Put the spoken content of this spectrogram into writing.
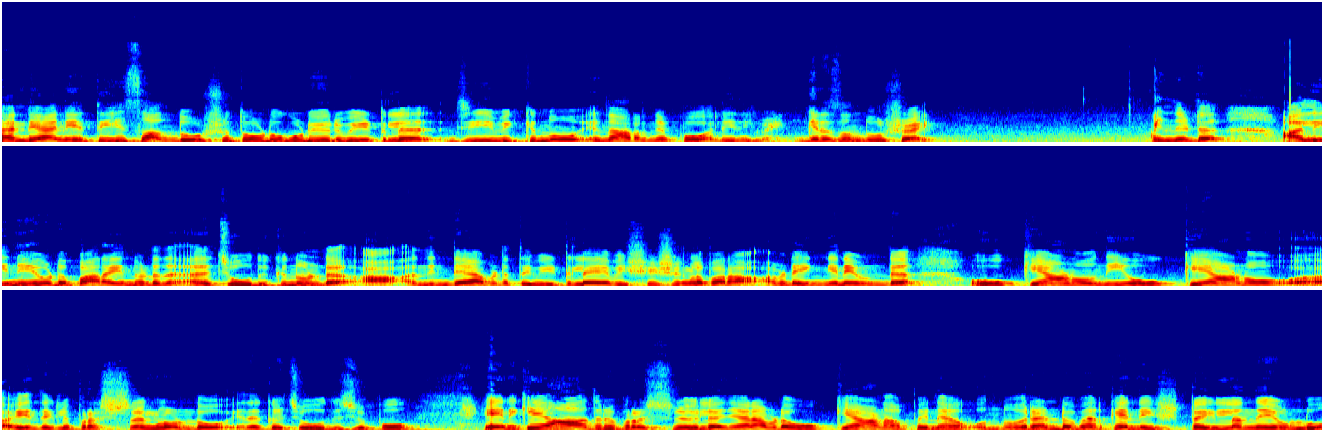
തന്റെ അനിയത്തി ഈ സന്തോഷത്തോടു കൂടി ഒരു വീട്ടിൽ ജീവിക്കുന്നു എന്ന് അറിഞ്ഞപ്പോൾ അലീനയ്ക്ക് ഭയങ്കര സന്തോഷമായി എന്നിട്ട് അലീനയോട് പറയുന്നുണ്ട് ചോദിക്കുന്നുണ്ട് നിന്റെ അവിടുത്തെ വീട്ടിലെ വിശേഷങ്ങൾ പറ അവിടെ എങ്ങനെയുണ്ട് ഓക്കെ ആണോ നീ ഓക്കെ ആണോ എന്തെങ്കിലും പ്രശ്നങ്ങളുണ്ടോ എന്നൊക്കെ ചോദിച്ചപ്പോൾ എനിക്ക് യാതൊരു പ്രശ്നവുമില്ല ഞാൻ അവിടെ ഓക്കെ ആണ് പിന്നെ ഒന്നോ രണ്ടോ പേർക്ക് എന്നെ ഇഷ്ടമില്ലെന്നേ ഉള്ളൂ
